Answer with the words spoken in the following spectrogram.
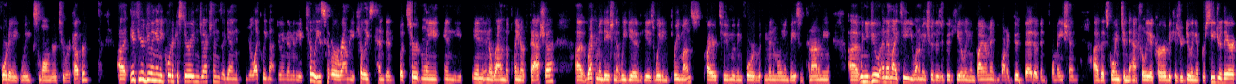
four to eight weeks longer to recover. Uh, if you're doing any corticosteroid injections, again, you're likely not doing them in the Achilles or around the Achilles tendon, but certainly in the in and around the plantar fascia. Uh, recommendation that we give is waiting three months prior to moving forward with minimally invasive tenotomy. Uh, when you do an MIT, you want to make sure there's a good healing environment. You want a good bed of inflammation uh, that's going to naturally occur because you're doing a procedure there.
